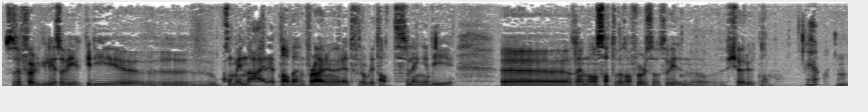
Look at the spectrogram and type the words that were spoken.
så selvfølgelig så vil ikke de komme i nærheten av den, for da er de redd for å bli tatt. Så lenge de så lenge man har satt opp en sånn fugl, så, så vil den jo kjøre utenom. Ja. Mm.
